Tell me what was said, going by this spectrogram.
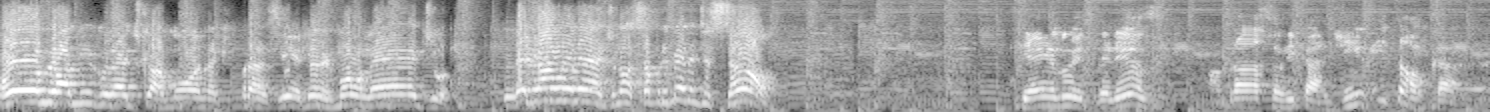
Ô, meu amigo Lédio Carmona, que prazer. Meu irmão Lédio. Legal, hein, Lédio? Nossa primeira edição. E aí, Luiz, beleza? Um abraço ao Ricardinho. Então, cara,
